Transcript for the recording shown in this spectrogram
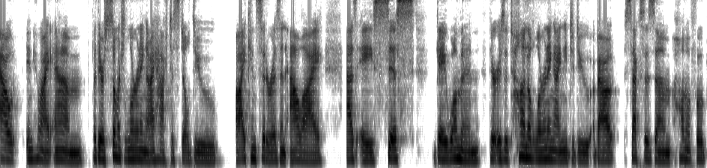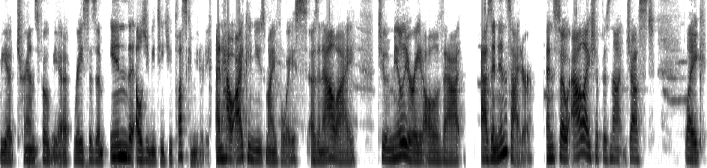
out in who I am, but there's so much learning I have to still do. I consider as an ally, as a cis gay woman, there is a ton of learning I need to do about sexism, homophobia, transphobia, racism in the LGBTQ plus community and how I can use my voice as an ally to ameliorate all of that as an insider. And so allyship is not just like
